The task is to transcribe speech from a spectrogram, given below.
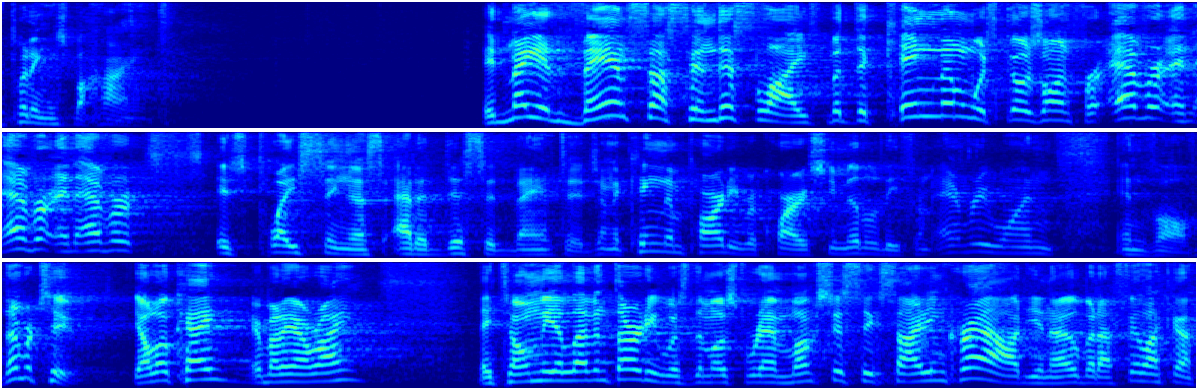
putting us behind. It may advance us in this life, but the kingdom, which goes on forever and ever and ever, is placing us at a disadvantage. And a kingdom party requires humility from everyone involved. Number two, y'all okay? Everybody all right? They told me 11:30 was the most rambunctious, exciting crowd, you know, but I feel like I'm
